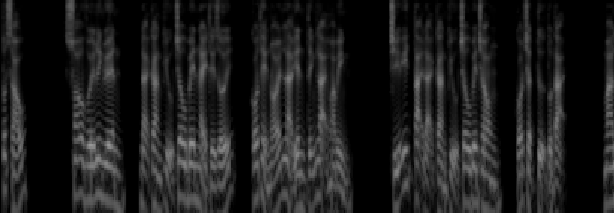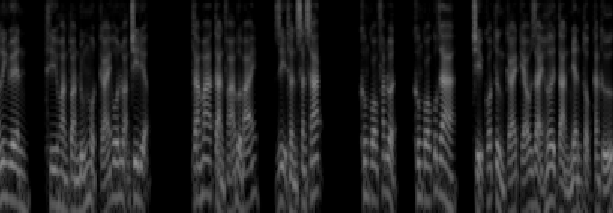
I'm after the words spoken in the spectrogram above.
Tốt sáu. So với linh nguyên, đại càn cựu châu bên này thế giới, có thể nói là yên tĩnh lại hòa bình. Chí ít tại đại càn cựu châu bên trong, có trật tự tồn tại. Mà linh nguyên thì hoàn toàn đúng một cái hỗn loạn chi địa. Tà ma tàn phá bừa bãi, dị thần san sát. Không có pháp luật, không có quốc gia, chỉ có từng cái kéo dài hơi tàn nhân tộc căn cứ.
